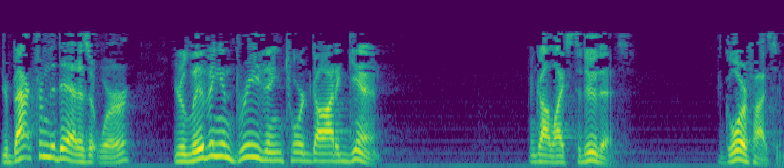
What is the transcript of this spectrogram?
You're back from the dead, as it were. You're living and breathing toward God again. And God likes to do this. It glorifies Him.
